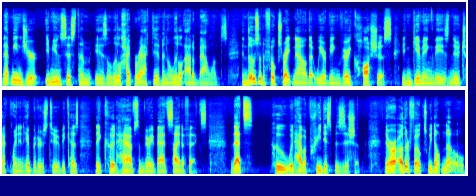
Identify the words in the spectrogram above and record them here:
that means your immune system is a little hyperactive and a little out of balance. And those are the folks right now that we are being very cautious in giving these new checkpoint inhibitors to because they could have some very bad side effects. That's who would have a predisposition. There are other folks we don't know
